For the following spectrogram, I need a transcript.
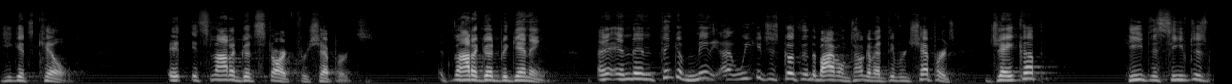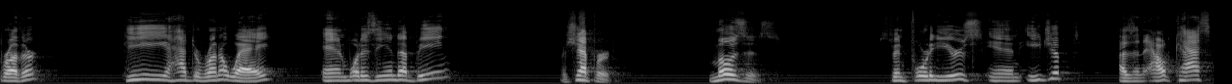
He gets killed. It, it's not a good start for shepherds. It's not a good beginning. And then think of many, uh, we could just go through the Bible and talk about different shepherds. Jacob, he deceived his brother, he had to run away. And what does he end up being? A shepherd. Moses spent 40 years in Egypt as an outcast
